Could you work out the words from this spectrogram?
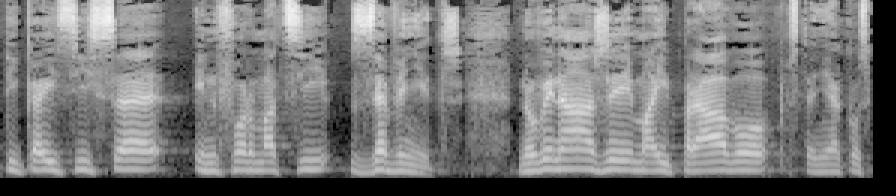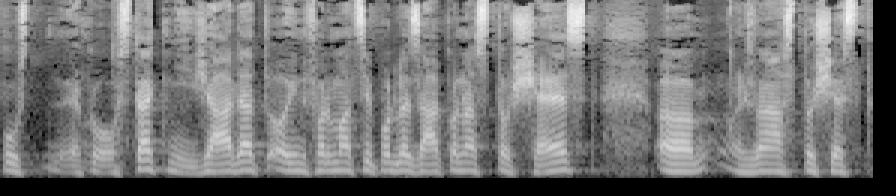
týkající se informací zevnitř. Novináři mají právo, stejně jako, spoust, jako ostatní, žádat o informaci podle zákona 106, eh, takzvaná 106,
